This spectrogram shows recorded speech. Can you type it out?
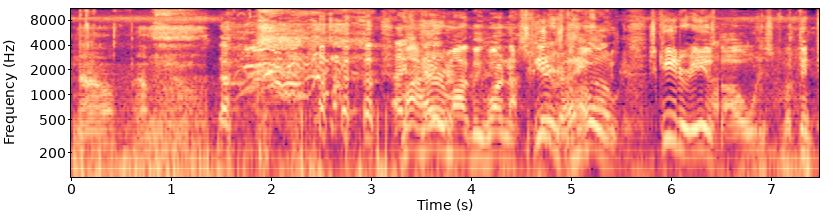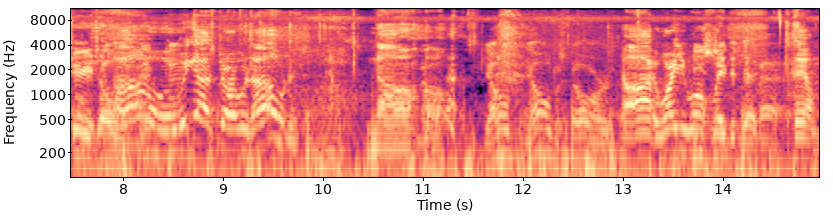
No, I'm the My hair might be white. Now, Skeeter's the oldest. Skeeter is the oldest, but then Terry's oldest. Oh, well, we got to start with the oldest. No. Y'all, y'all the stars. All right, where you want me to do? Tell me.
